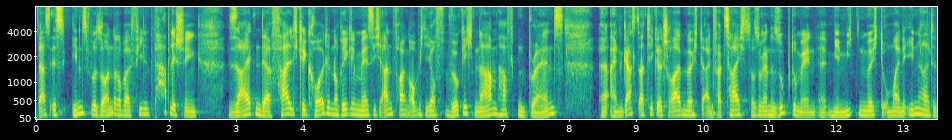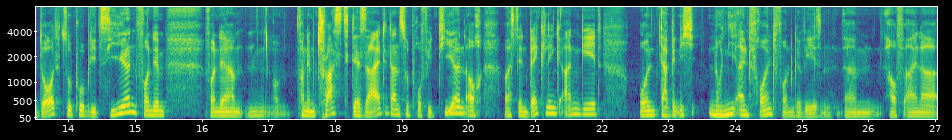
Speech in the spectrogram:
Das ist insbesondere bei vielen Publishing-Seiten der Fall. Ich kriege heute noch regelmäßig Anfragen, ob ich nicht auf wirklich namhaften Brands äh, einen Gastartikel schreiben möchte, ein Verzeichnis oder sogar eine Subdomain äh, mir mieten möchte, um meine Inhalte dort zu publizieren, von dem, von, der, mm, von dem Trust der Seite dann zu profitieren, auch was den Backlink angeht. Und da bin ich noch nie ein Freund von gewesen. Ähm, auf einer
